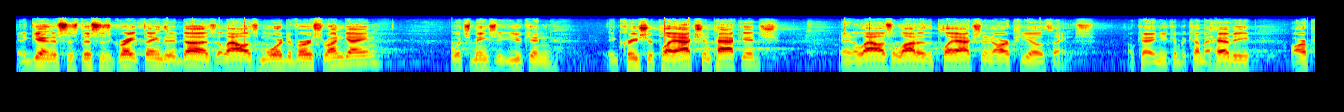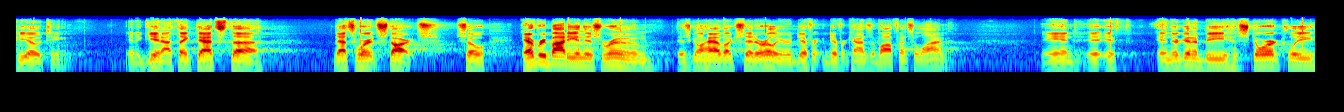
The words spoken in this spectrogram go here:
And again, this is, this is a great thing that it does. It allows more diverse run game, which means that you can increase your play action package and allows a lot of the play action and RPO things. Okay, and you can become a heavy RPO team. And again, I think that's the that's where it starts. So everybody in this room is going to have, like I said earlier, different different kinds of offensive linemen, and if and they're going to be historically.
